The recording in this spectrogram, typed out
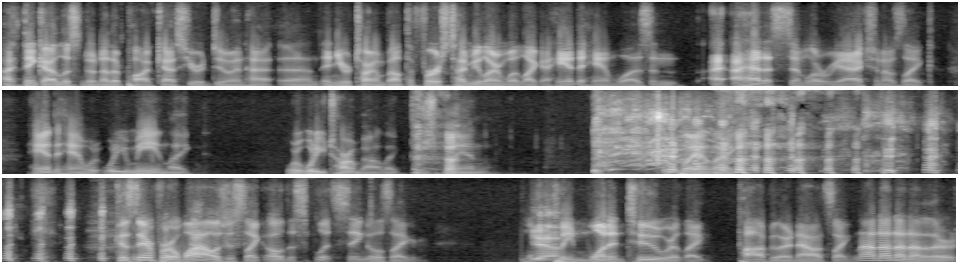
I think I listened to another podcast you were doing, uh, and you were talking about the first time you learned what like a hand to hand was, and I, I, had a similar reaction. I was like, hand to hand? What, what do you mean? Like, what, what are you talking about? Like they're just playing. they're playing like because there for a while I was just like, oh, the split singles like yeah. between one and two were like popular. Now it's like, no, no, no, no, they're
